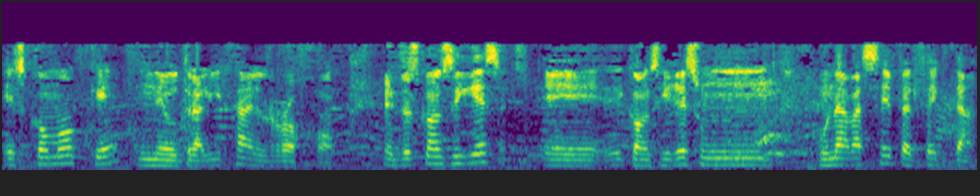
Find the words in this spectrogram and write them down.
es como que neutraliza el rojo. Entonces consigues, eh, consigues un, una base perfecta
